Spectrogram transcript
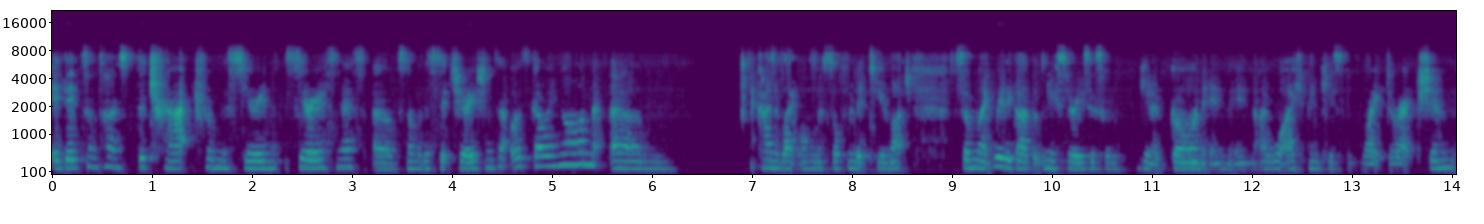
it did sometimes detract from the seri- seriousness of some of the situations that was going on. Um, I kind of like almost softened it too much. So I'm like really glad that the new series has sort of you know gone in in uh, what I think is the right direction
